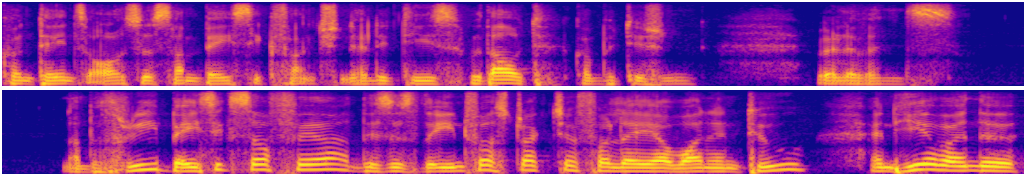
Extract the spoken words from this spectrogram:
contains also some basic functionalities without competition relevance. Number three, basic software. This is the infrastructure for layer one and two. And here we're in the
